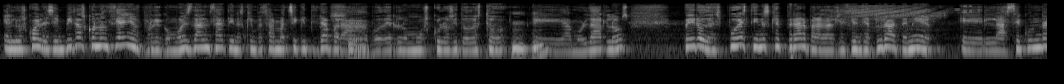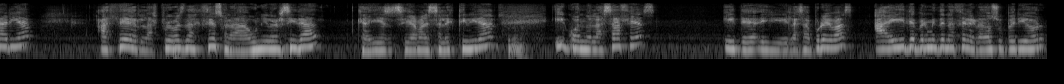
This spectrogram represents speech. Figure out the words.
en los cuales empiezas con 11 años, porque como es danza tienes que empezar más chiquitita para poder los músculos y todo esto eh, amoldarlos, pero después tienes que esperar para la licenciatura a tener eh, la secundaria, hacer las pruebas de acceso a la universidad, que ahí se llama selectividad, y cuando las haces y, y las apruebas, ahí te permiten hacer el grado superior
